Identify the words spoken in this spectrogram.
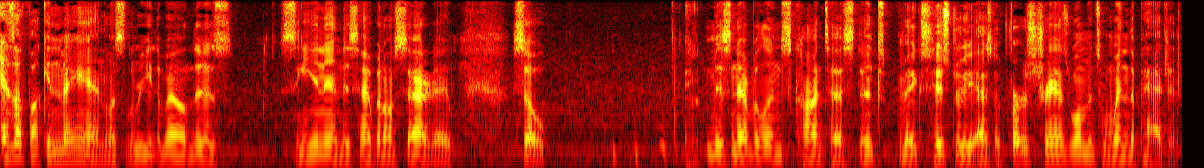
is a fucking man. Let's read about this. CNN. This happened on Saturday. So Miss Netherlands contestant makes history as the first trans woman to win the pageant.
